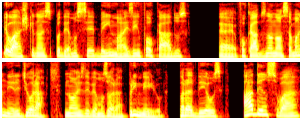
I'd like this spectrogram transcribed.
eu acho que nós podemos ser bem mais enfocados é, focados na nossa maneira de orar. Nós devemos orar primeiro para Deus abençoar,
